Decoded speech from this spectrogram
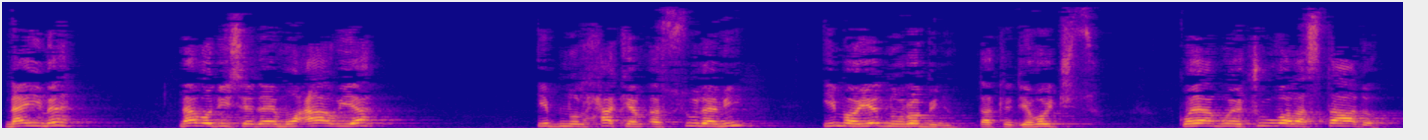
Naime, navodi se da je Muavija ibnul Hakem as-Sulami imao jednu robinju, dakle djevojčicu, koja mu je čuvala stado.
